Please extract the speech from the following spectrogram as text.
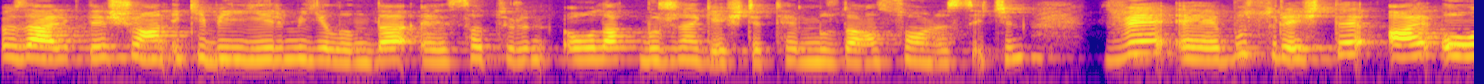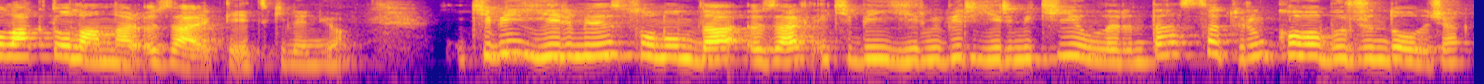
Özellikle şu an 2020 yılında e, Satürn Oğlak Burcu'na geçti Temmuz'dan sonrası için. Ve bu süreçte Ay Oğlak'ta olanlar özellikle etkileniyor. 2020'nin sonunda özellikle 2021-22 yıllarında Satürn Kova burcunda olacak.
